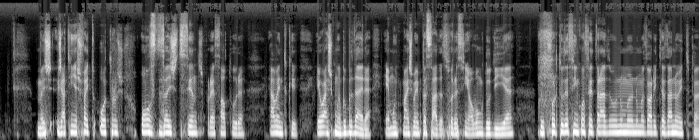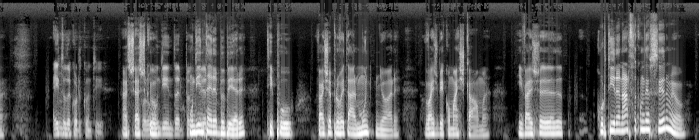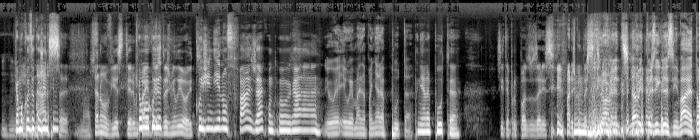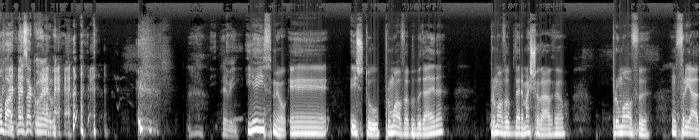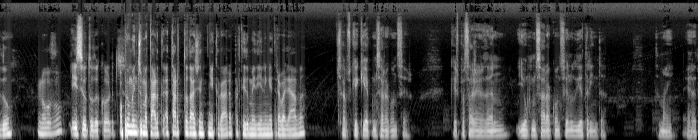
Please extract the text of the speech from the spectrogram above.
Mas já tinhas feito outros 11 desejos decentes por essa altura. Além de que eu acho que uma bebedeira é muito mais bem passada se for assim ao longo do dia do que for tudo assim concentrado numa, numas horitas à noite. Pá. Aí estou de acordo contigo. Acho, acho Por que um dia inteiro para um dia inteiro a beber, tipo, vais aproveitar muito melhor, vais beber com mais calma e vais eh, curtir a narça como deve ser, meu. Que é uma coisa que hoje, em dia, Narça. Já não havia esse termo Que é uma coisa desde 2008. que hoje em dia não se faz já. Quando, quando já Eu, eu é mais apanhar a puta. apanhar a puta. Sim, até porque podes usar isso em vários contextos. Normalmente não, e depois digo-lhe assim: vai, então vá, começa a correr. É bem. E é isso, meu. É... Isto promove a bebedeira, promove a bebedeira mais saudável, promove um feriado novo, Isso eu estou de acordo. ou pelo menos uma tarde. A tarde toda a gente tinha que dar, a partir do meio-dia ninguém trabalhava. Sabes o que é que ia começar a acontecer? Que as passagens de ano iam começar a acontecer no dia 30. Também. Era,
